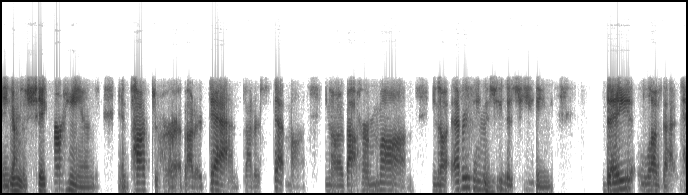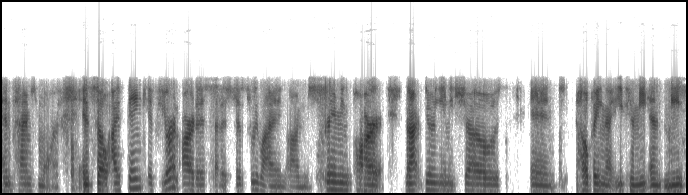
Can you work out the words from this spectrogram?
and got Mhm. to shake her hand and talk to her about her dad, about her stepmom, you know, about her mom, you know, everything that she's achieving. They love that ten times more. And so I think if you're an artist that is just relying on streaming part, not doing any shows, and hoping that you can meet and meet,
